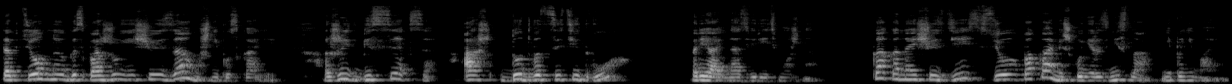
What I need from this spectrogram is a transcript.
«Так темную госпожу еще и замуж не пускали. Жить без секса аж до двадцати двух? Реально озвереть можно. Как она еще здесь все по камешку не разнесла, не понимаю.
